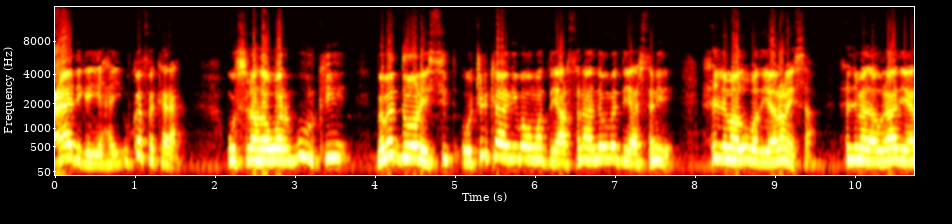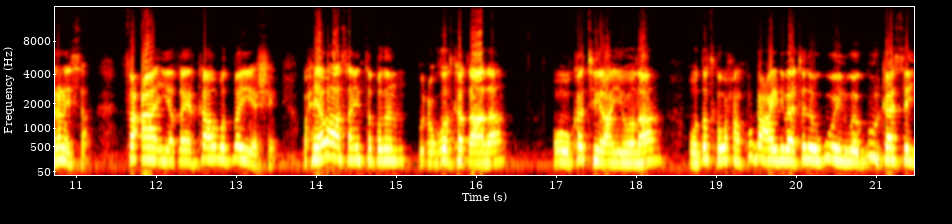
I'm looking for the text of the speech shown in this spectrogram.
caadiga yahay uu ka fekeraa uu isdhahdaa war guurkii mama doonaysid oo jidhkaagiiba uma diyaarsana adna uma diyaarsanide xillimaad ubad yeelanaysaa xillimaad awlaad yeelanaysaa facaa iyo keyrkaa ubad bay yeesheen waxyaabahaasaa inta badan uu cuqdad ka qaadaa oo uu ka tiiraanyoodaa oo dadka waxaan ku dhacay dhibaatada ugu weyn waa guurkaasay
